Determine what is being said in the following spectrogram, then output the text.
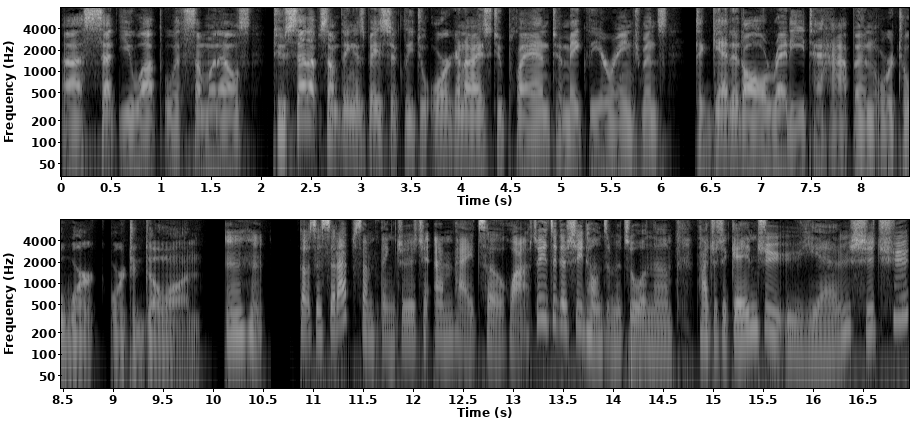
uh, set you up with someone else to set up something is basically to organize to plan to make the arrangements to get it all ready to happen or to work or to go on 嗯哼。So to set up something 就是去安排策划，所以这个系统怎么做呢？它就是根据语言、时区，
